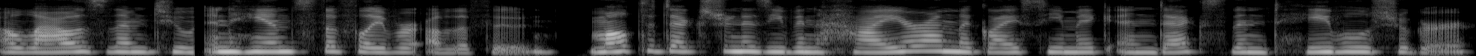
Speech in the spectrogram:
allows them to enhance the flavor of the food. Maltodextrin is even higher on the glycemic index than table sugar.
